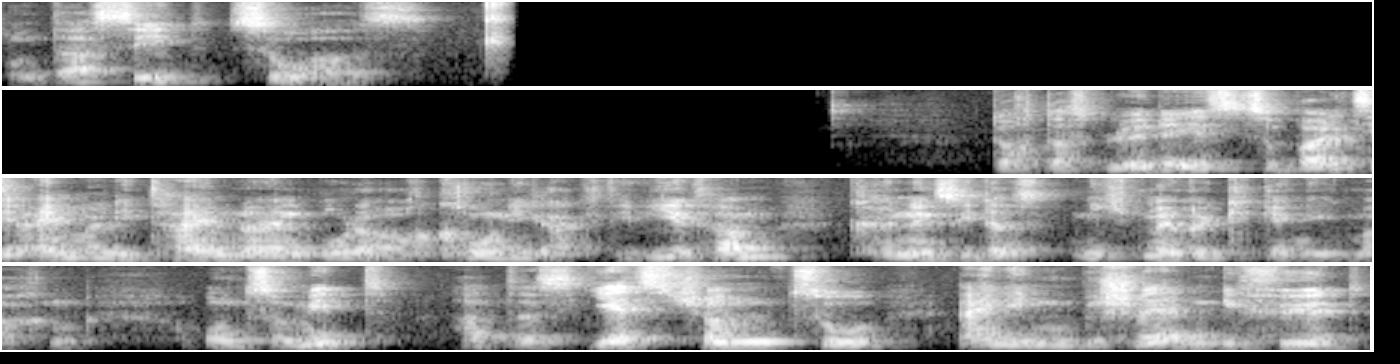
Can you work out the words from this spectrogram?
Und das sieht so aus. Doch das Blöde ist, sobald Sie einmal die Timeline oder auch Chronik aktiviert haben, können Sie das nicht mehr rückgängig machen. Und somit hat das jetzt schon zu einigen Beschwerden geführt,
